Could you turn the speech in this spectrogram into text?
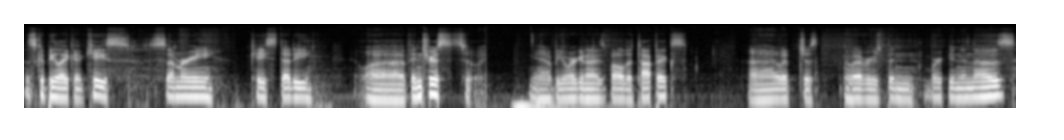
This could be like a case summary, case study uh, of interest. Know, be organized by all the topics uh, with just whoever's been working in those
